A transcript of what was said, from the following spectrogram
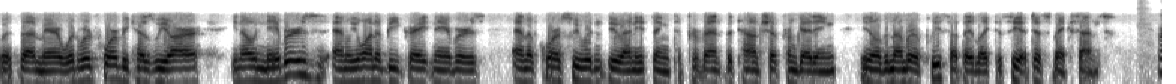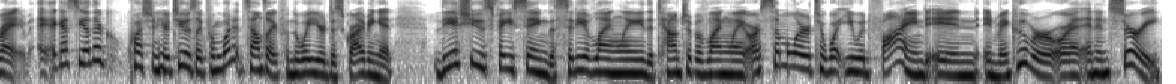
with uh, Mayor Woodward for because we are, you know, neighbors and we want to be great neighbors. And of course, we wouldn't do anything to prevent the township from getting, you know, the number of police that they'd like to see. It just makes sense. Right. I guess the other question here, too, is like from what it sounds like, from the way you're describing it, the issues facing the city of Langley, the township of Langley, are similar to what you would find in, in Vancouver or and in Surrey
